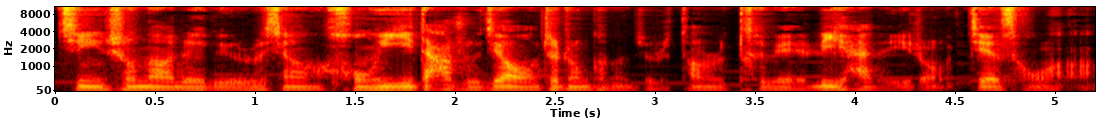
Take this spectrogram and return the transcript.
晋升到这个，比如说像红衣大主教这种，可能就是当时特别厉害的一种阶层了啊。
